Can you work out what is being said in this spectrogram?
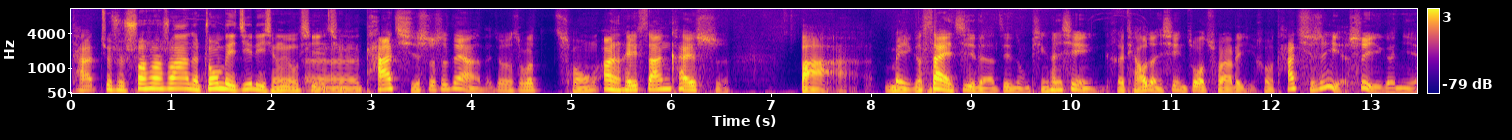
它就是刷刷刷的装备激励型游戏。其呃，，它其实是这样的，就是说从暗黑三开始，把每个赛季的这种平衡性和调整性做出来了以后，它其实也是一个你，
